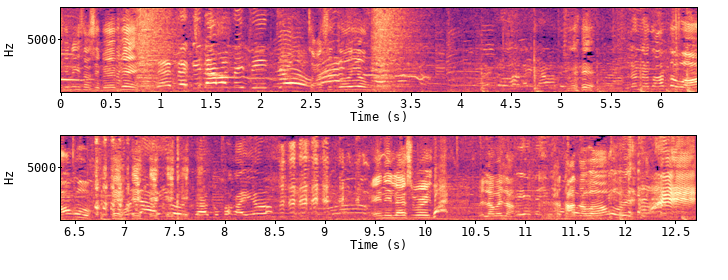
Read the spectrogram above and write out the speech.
Sino isa? Si Bebe. Bebe, kailangan may video. Saka si Goyong. Wala natatawa ako! Wala yun. Gago pa kayo. Any last word? Wala, wala. Natatawa ako eh.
